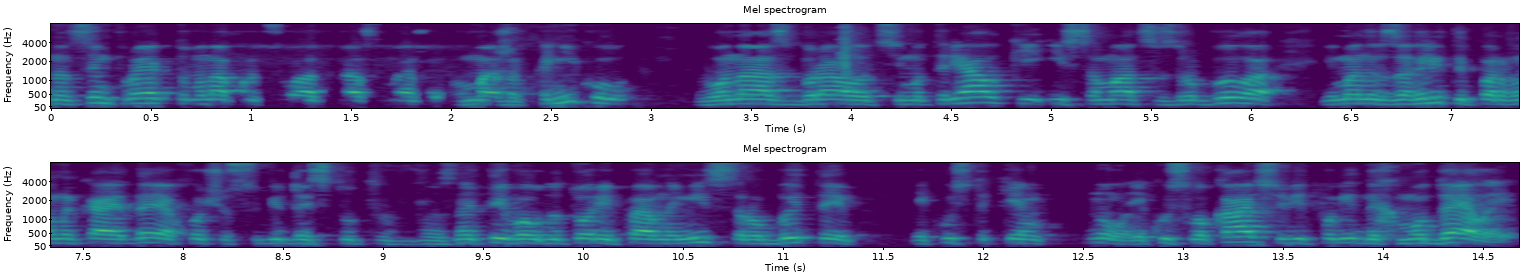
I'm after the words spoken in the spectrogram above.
Над цим проектом вона працювала якраз в межах в межах канікул. Вона збирала ці матеріалки і сама це зробила. І в мене взагалі тепер виникає ідея. Хочу собі десь тут знайти в аудиторії певне місце, робити якусь таке, ну якусь локацію відповідних моделей.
